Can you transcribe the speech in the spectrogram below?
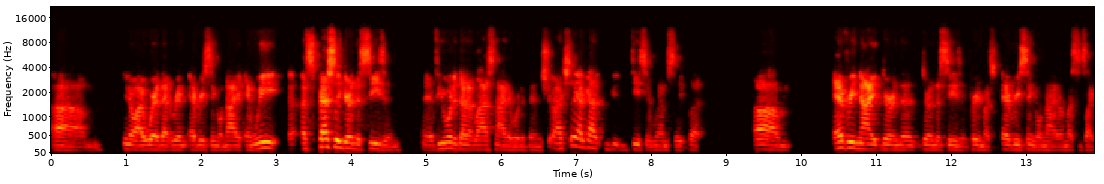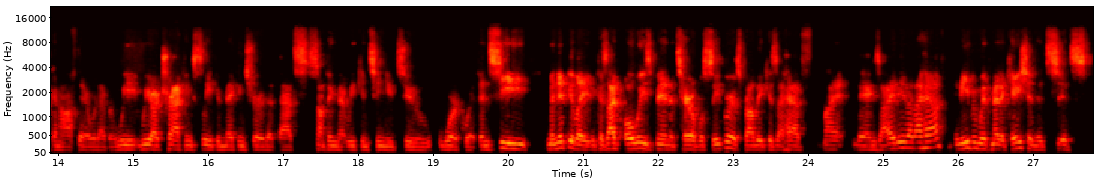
um, you know I wear that ring every single night, and we especially during the season. If you would have done it last night, it would have been sure. Actually, I got decent REM sleep, but um, every night during the during the season pretty much every single night unless it's like an off day or whatever we we are tracking sleep and making sure that that's something that we continue to work with and see manipulate because i've always been a terrible sleeper. It's probably because i have my the anxiety that i have. And even with medication it's it's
